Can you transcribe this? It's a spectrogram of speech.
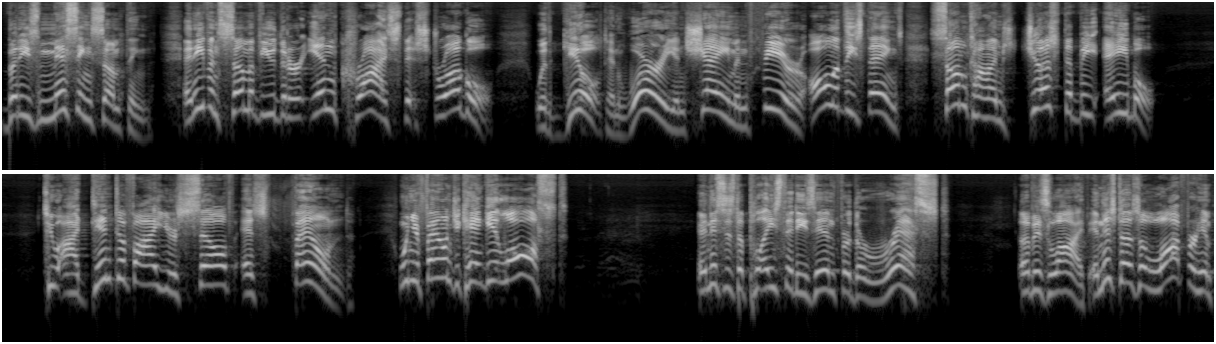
But he's missing something. And even some of you that are in Christ that struggle with guilt and worry and shame and fear, all of these things, sometimes just to be able to identify yourself as found. When you're found, you can't get lost. And this is the place that he's in for the rest of his life. And this does a lot for him.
